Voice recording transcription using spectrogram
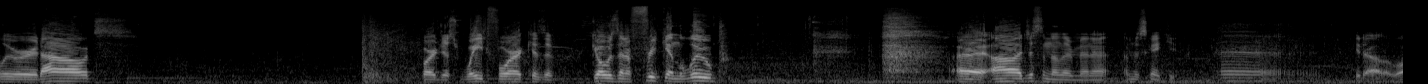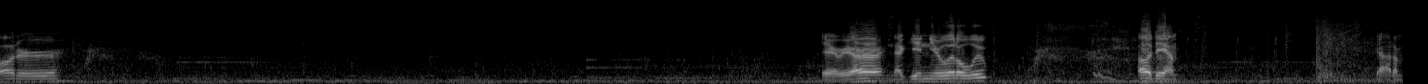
Lure it out. Or just wait for it because it goes in a freaking loop. Alright, uh, just another minute. I'm just gonna keep... Uh, get out of the water. There we are. Now get in your little loop. Oh, damn. Got him.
